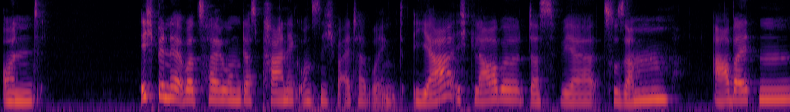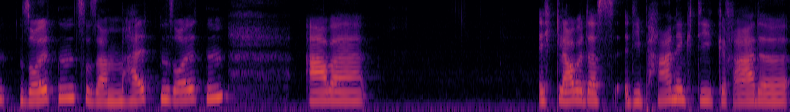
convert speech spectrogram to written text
Und ich bin der Überzeugung, dass Panik uns nicht weiterbringt. Ja, ich glaube, dass wir zusammenarbeiten sollten, zusammenhalten sollten aber ich glaube, dass die Panik, die gerade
